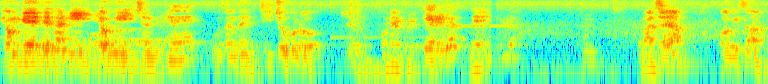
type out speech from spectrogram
경계의 대상이 여기 있잖아요. 네. 우선은 뒤쪽으로 쭉 보내볼게요. 얘를요? 네. 음. 맞아요. 거기서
